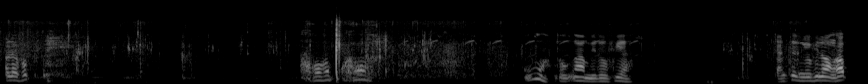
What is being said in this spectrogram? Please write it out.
เอาเลยครับขอครับคออู้ตังามอยู่ตัวเฟียจังกึ่งอยู่พี่น้องครับ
